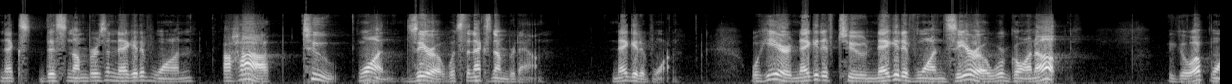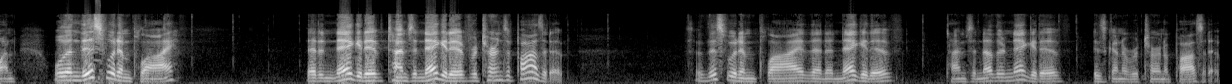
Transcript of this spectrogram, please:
Next, this number is a negative 1. Aha, 2, 1, 0. What's the next number down? Negative 1. Well here, negative 2, negative 1, 0, we're going up. We go up 1. Well then this would imply that a negative times a negative returns a positive. So this would imply that a negative times another negative is going to return a positive.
